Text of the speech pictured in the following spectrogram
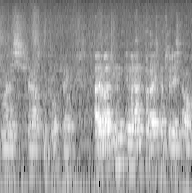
kann man nicht schnell auf den Punkt bringen. Aber im, im Randbereich natürlich auch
